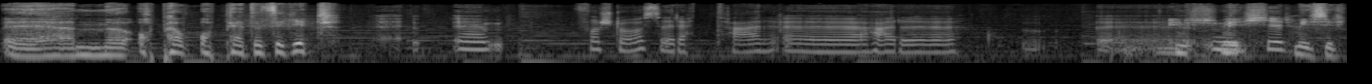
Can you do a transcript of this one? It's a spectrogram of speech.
um, opp, opphetet, sikkert. Um, Forstå oss rett her, uh, herr uh, Myrkjer. Myrkjer.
